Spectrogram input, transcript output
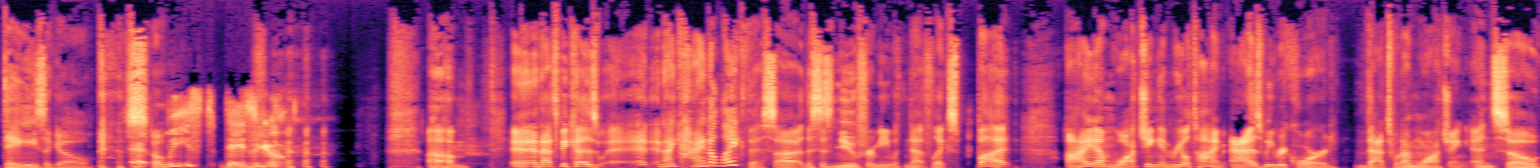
days ago. so, At least days ago. um, and, and, that's because, and, and I kind of like this. Uh, this is new for me with Netflix, but I am watching in real time as we record. That's what mm-hmm. I'm watching, and so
